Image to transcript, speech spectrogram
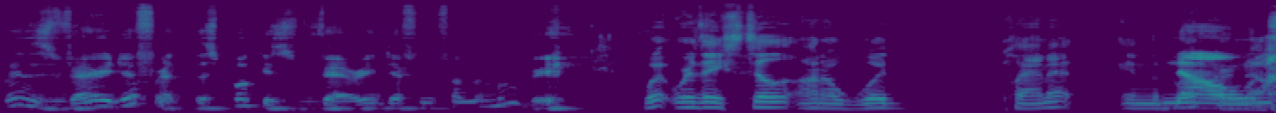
well, this is very different. This book is very different from the movie. What, were they still on a wood planet in the book? or No,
